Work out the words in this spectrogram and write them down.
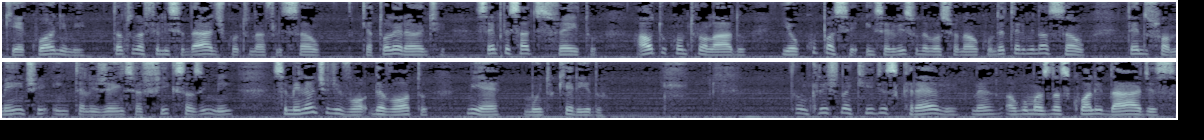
que é equânime tanto na felicidade quanto na aflição, que é tolerante, sempre satisfeito, autocontrolado e ocupa-se em serviço devocional com determinação, tendo sua mente e inteligência fixas em mim, semelhante devoto me é muito querido. Então, Krishna aqui descreve né, algumas das qualidades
